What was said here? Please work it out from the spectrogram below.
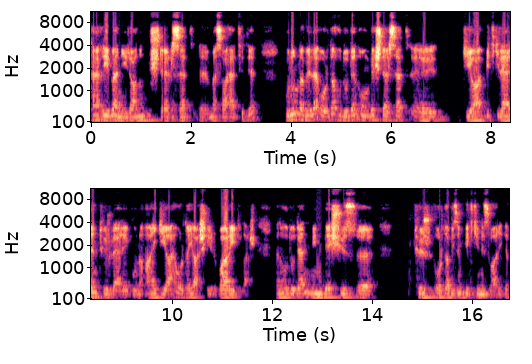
təqribən İranın 3 dərsət e, məsahətidir. Bununla belə orada hududən 15 dərsət e, giyah, bitkilərin türləri, qunahay giyahı orada yaşayır, var idilər. Yəni hududən 1500 e, tür orada bizim bitkimiz var idi.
